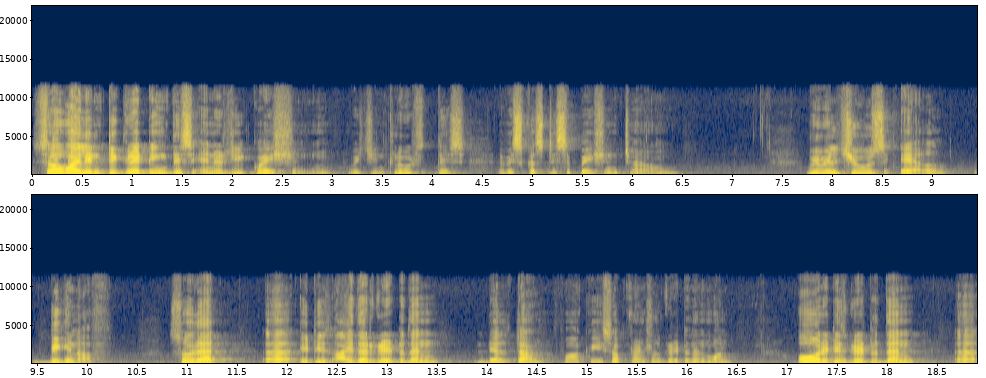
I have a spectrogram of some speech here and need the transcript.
So, while integrating this energy equation which includes this viscous dissipation term, we will choose L big enough, so that uh, it is either greater than delta for case of Prandtl greater than 1 or it is greater than uh,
